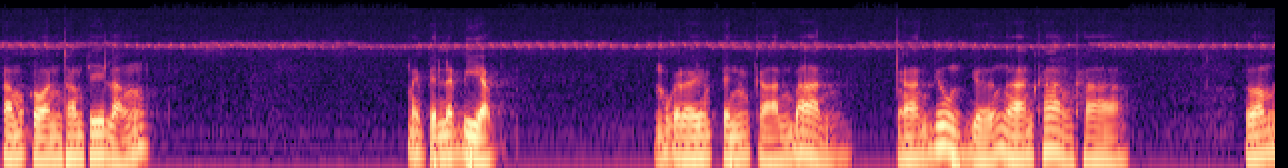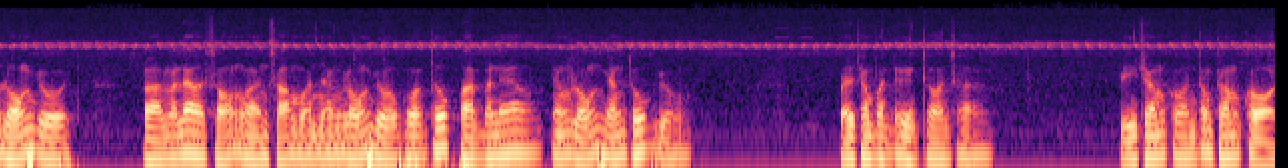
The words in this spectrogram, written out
ทำก่อนทำทีหลัง ไม่เป็นระเบียบมันก็เลยเป็นการบ้าน งานยุ่งเหยิงงานข้างคา รวมหลงอยู่ผ่านมาแล้วสองวันสามวันยังหลงอยู่ความทุกข์ผ่านมาแล้ว ยังหลงยังทุกข์อยู่ ไปทำวันอื่นก่อนซะปีทำก่อนต้องทำก่อน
